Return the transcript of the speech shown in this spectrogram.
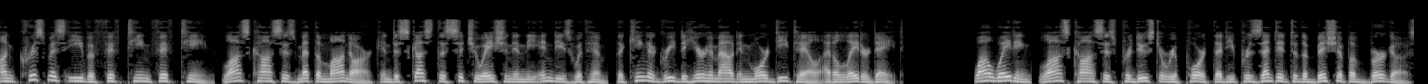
On Christmas Eve of 1515, Las Casas met the monarch and discussed the situation in the Indies with him. The king agreed to hear him out in more detail at a later date. While waiting, Las Casas produced a report that he presented to the Bishop of Burgos,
